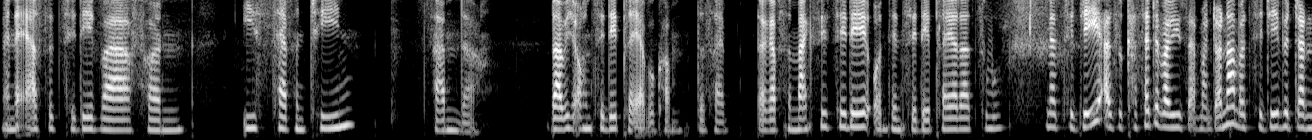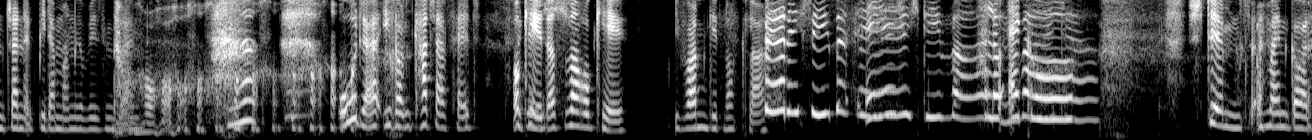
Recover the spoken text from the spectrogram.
Meine erste CD war von East 17, Thunder. Da habe ich auch einen CD-Player bekommen. Deshalb, da gab es eine Maxi-CD und den CD-Player dazu. Na, CD, also Kassette war wie gesagt Madonna, aber CD wird dann Janet Biedermann gewesen sein. Oder Yvonne Katterfeld. Für Okay, dich. das ist auch okay. Yvonne geht noch klar. Für dich liebe ich die Wahrheit Hallo, Echo. weiter. Stimmt, oh mein Gott.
